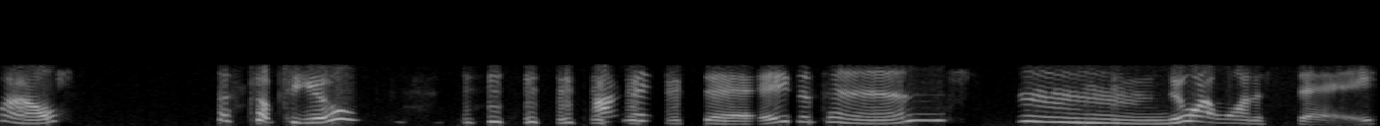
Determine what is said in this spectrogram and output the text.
Well, that's up to you. I may stay. Depends. Hmm. Do I want to stay?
